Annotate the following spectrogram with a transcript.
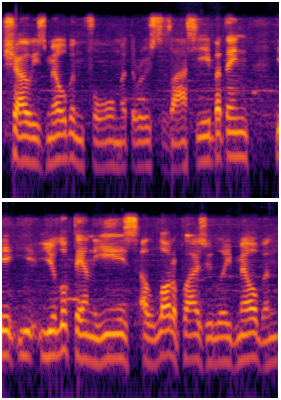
show his Melbourne form at the Roosters last year. But then you, you, you look down the years, a lot of players who leave Melbourne,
